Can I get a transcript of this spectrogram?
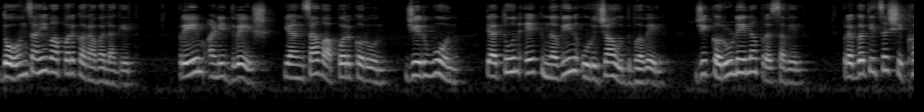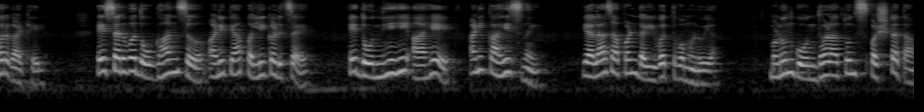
दोहोंचाही वापर करावा लागेल. प्रेम आणि द्वेष यांचा वापर करून जिरवून त्यातून एक नवीन ऊर्जा उद्भवेल जी करुणेला प्रसवेल प्रगतीचं शिखर गाठेल. हे सर्व दोघांचं आणि त्या पलीकडचं आहे. हे दोन्हीही आहे आणि काहीच नाही. यालाच आपण दैवत्व म्हणूया. म्हणून गोंधळातून स्पष्टता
